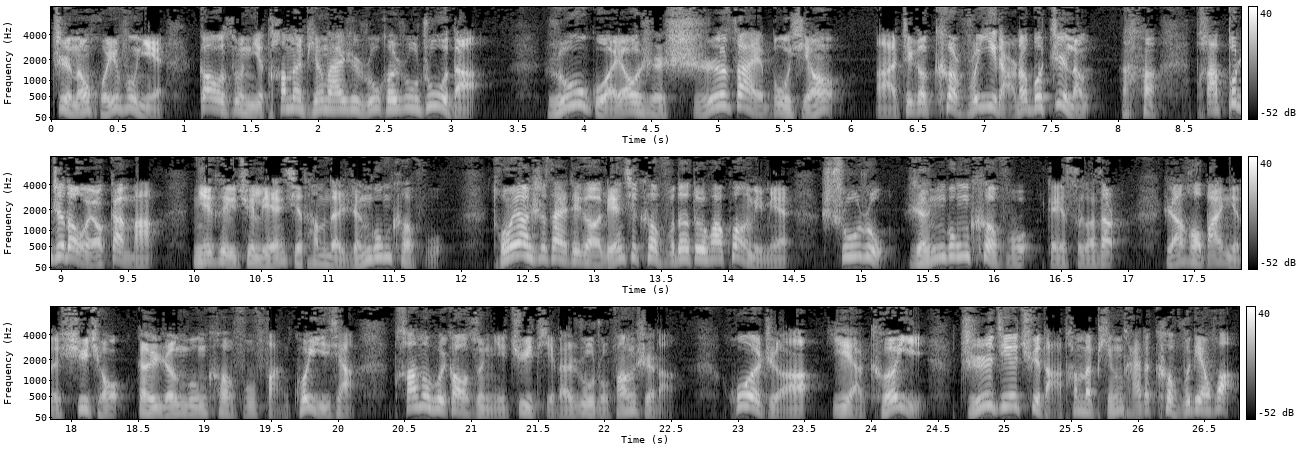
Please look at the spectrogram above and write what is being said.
智能回复你，告诉你他们平台是如何入驻的。如果要是实在不行啊，这个客服一点都不智能，他不知道我要干嘛，你也可以去联系他们的人工客服。同样是在这个联系客服的对话框里面输入“人工客服”这四个字儿。然后把你的需求跟人工客服反馈一下，他们会告诉你具体的入驻方式的，或者也可以直接去打他们平台的客服电话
